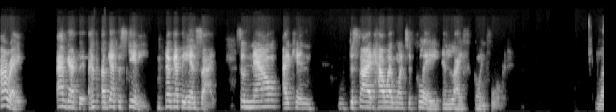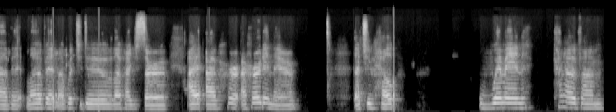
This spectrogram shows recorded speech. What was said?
all right, I've got the I've got the skinny, I've got the inside. So now I can decide how I want to play in life going forward. Love it, love it, love what you do, love how you serve. I, I've heard I heard in there that you help women kind of um,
